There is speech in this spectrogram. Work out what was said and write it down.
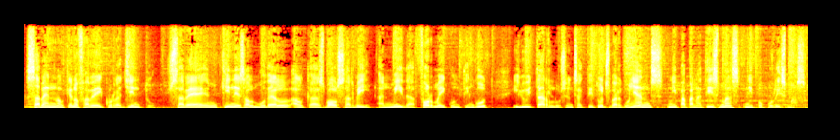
sabent el que no fa bé i corregint-ho, sabent quin és el model al que es vol servir, en mida, forma i contingut, i lluitar-lo sense actituds vergonyants, ni papanatismes, ni populismes.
